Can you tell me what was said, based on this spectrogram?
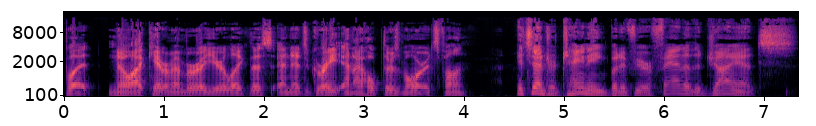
But no, I can't remember a year like this, and it's great, and I hope there's more. It's fun. It's entertaining, but if you're a fan of the Giants,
